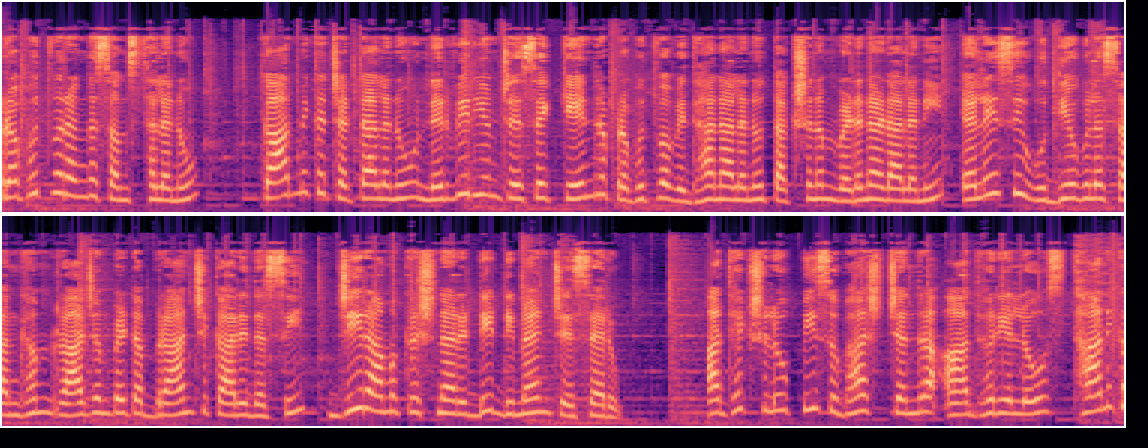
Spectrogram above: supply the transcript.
ప్రభుత్వ రంగ సంస్థలను కార్మిక చట్టాలను నిర్వీర్యం చేసే కేంద్ర ప్రభుత్వ విధానాలను తక్షణం వెడనాడాలని ఎల్ఐసి ఉద్యోగుల సంఘం రాజంపేట బ్రాంచ్ కార్యదర్శి జి రామకృష్ణారెడ్డి డిమాండ్ చేశారు. అధ్యక్షులు పి సుభాష్ చంద్ర ఆధ్వర్యంలో స్థానిక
